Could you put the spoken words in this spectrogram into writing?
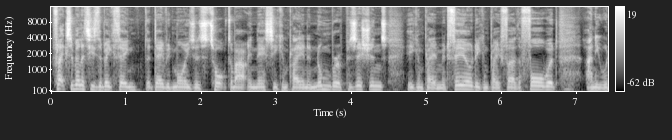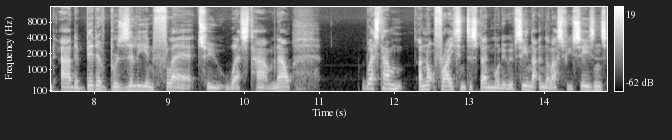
Flexibility is the big thing that David Moyes has talked about in this. He can play in a number of positions. He can play in midfield. He can play further forward, and he would add a bit of Brazilian flair to West Ham. Now, West Ham are not frightened to spend money. We've seen that in the last few seasons.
